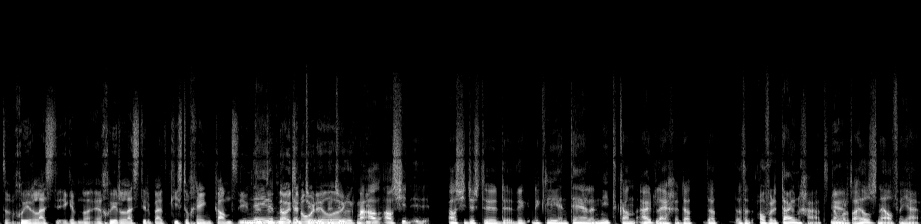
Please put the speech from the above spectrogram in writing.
dat, goede relatie, ik heb een goede relatietherapeut kiest toch geen kant. Die Nee, doet nooit een oordeel. Natuurlijk. Maar als, als, je, als je dus de, de, de, de cliëntele niet kan uitleggen dat, dat, dat het over de tuin gaat. Dan Ja. wordt het al heel snel van ja,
